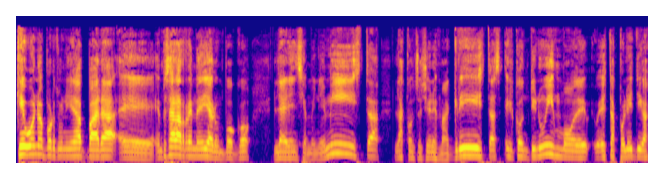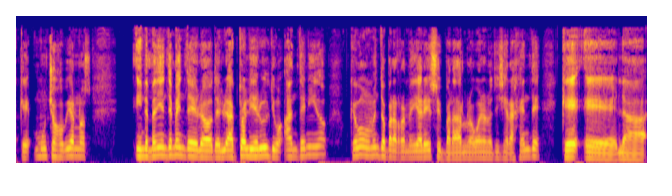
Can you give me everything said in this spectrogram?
qué buena oportunidad para eh, empezar a remediar un poco la herencia menemista, las concesiones macristas, el continuismo de estas políticas que muchos gobiernos independientemente de lo, del actual y del último, han tenido, qué buen momento para remediar eso y para darle una buena noticia a la gente, que eh, la,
